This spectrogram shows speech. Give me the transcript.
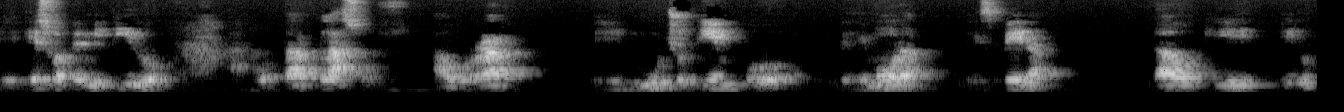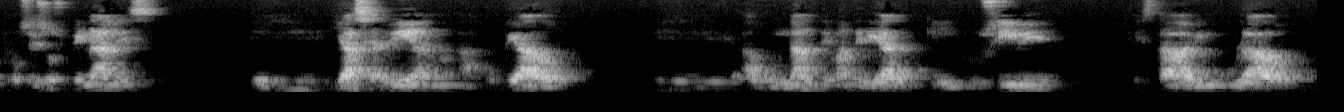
Eh, eso ha permitido acortar plazos ahorrar eh, mucho tiempo de demora, de espera, dado que en los procesos penales eh, ya se habían acopiado eh, abundante material que inclusive estaba vinculado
